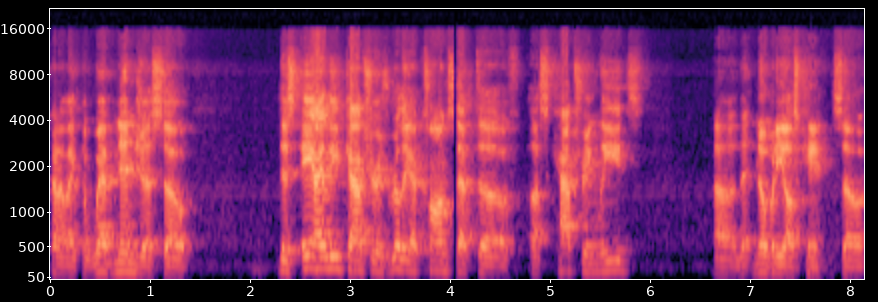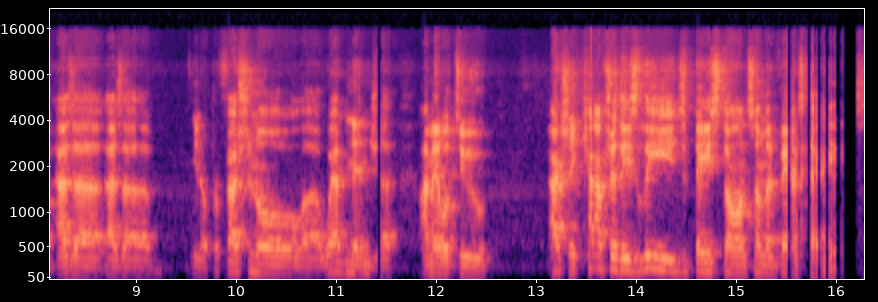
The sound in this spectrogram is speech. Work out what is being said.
kind of like the web ninja. So this AI lead capture is really a concept of us capturing leads uh, that nobody else can. So as a as a you know professional uh, web ninja, I'm able to actually capture these leads based on some advanced techniques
